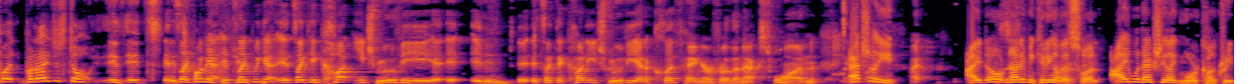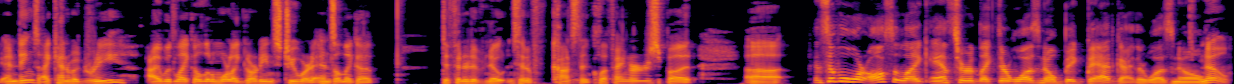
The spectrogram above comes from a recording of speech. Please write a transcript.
But but I just don't. It, it's it's, like funny we get, 'cause it's you- like we get it's like they cut each movie i- i- in it's like they cut each movie at a cliffhanger for the next one. Actually, I- I don't. Not even kidding on this one. I would actually like more concrete endings. I kind of agree. I would like a little more like Guardians Two, where it ends on like a definitive note instead of constant cliffhangers. But uh and Civil War also like answered like there was no big bad guy. There was no no,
